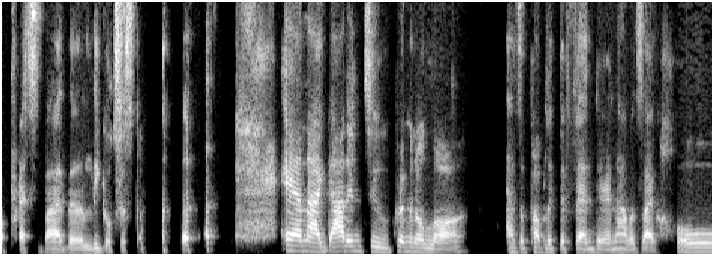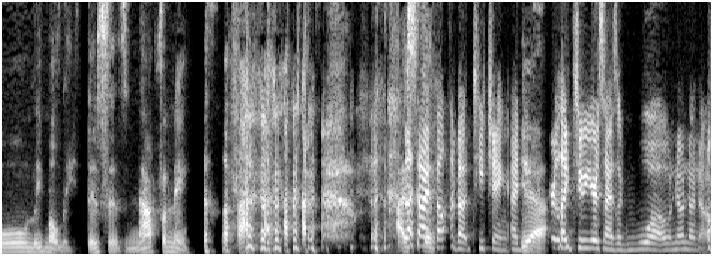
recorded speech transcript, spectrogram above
oppressed by the legal system. and I got into criminal law as a public defender, and I was like, holy moly, this is not for me. That's spent, how I felt about teaching. I did yeah. for like two years, and I was like, whoa, no, no, no.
